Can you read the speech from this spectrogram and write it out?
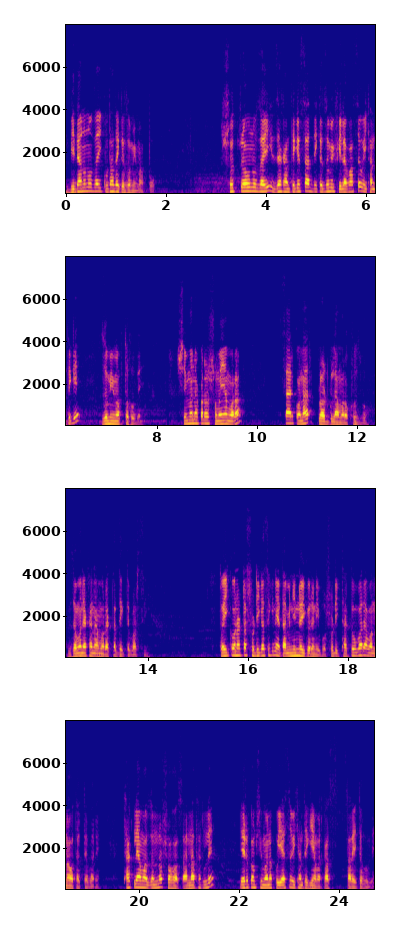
বিধান অনুযায়ী কোথা থেকে জমি মাপবো? সূত্র অনুযায়ী যেখান থেকে চারদিকে জমি ফিল আপ আছে, ওইখান থেকে জমি মাপতে হবে। সীমানা করার সময় আমরা চার কোনার প্লটগুলো আমরা খুঁজবো। যেমন এখানে আমরা একটা দেখতে পারছি। তো এই কোনারটা সঠিক আছে কিনা এটা আমি নির্ণয় করে নিব। সঠিক থাকতেও পারে, আবার নাও থাকতে পারে। থাকলে আমার জন্য সহজ, আর না থাকলে এরকম সীমানা কই আছে, ওইখান থেকে আমার কাজ চালাইতে হবে।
